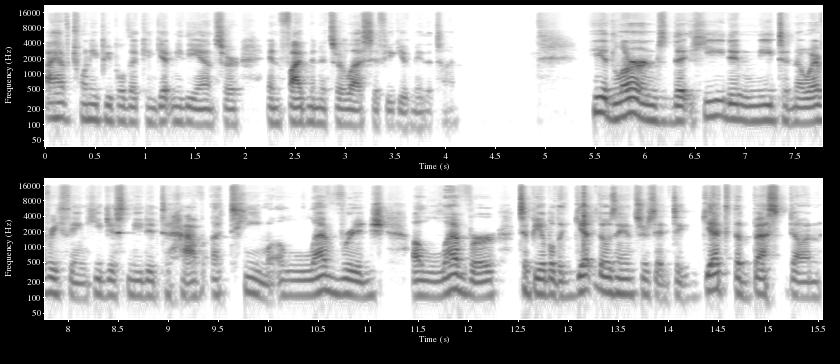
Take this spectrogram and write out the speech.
I have 20 people that can get me the answer in five minutes or less if you give me the time he had learned that he didn't need to know everything. He just needed to have a team, a leverage, a lever to be able to get those answers and to get the best done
